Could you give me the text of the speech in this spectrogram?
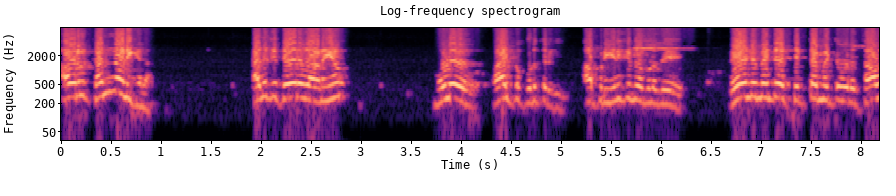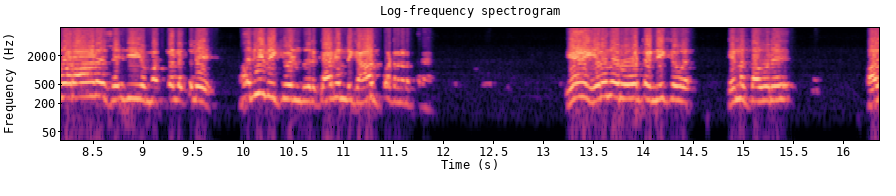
அவர்கள் கண்காணிக்கலாம். அதுக்கு தேர்தல் ஆணையம் முழு வாய்ப்பு கொடுத்திருக்கு அப்படி இருக்கின்ற பொழுது வேண்டுமென்றே திட்டமிட்டு ஒரு தவறான செய்தியை மக்களிடத்திலே பதிய வைக்க வேண்டும் இன்னைக்கு இன்றைக்கு ஆர்ப்பாட்டம் நடத்துறாங்க. ஏன் இறந்தவர் ஓட்டை நீக்க என்ன தவறு? பல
